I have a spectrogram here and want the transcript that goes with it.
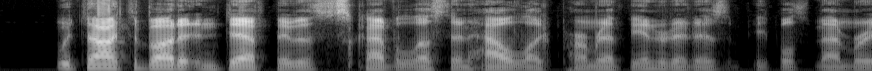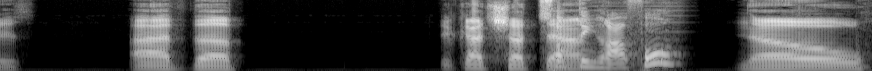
we talked about it in depth. Maybe this is kind of a lesson in how like permanent the internet is in people's memories. Uh, the it got shut down. something awful? No,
